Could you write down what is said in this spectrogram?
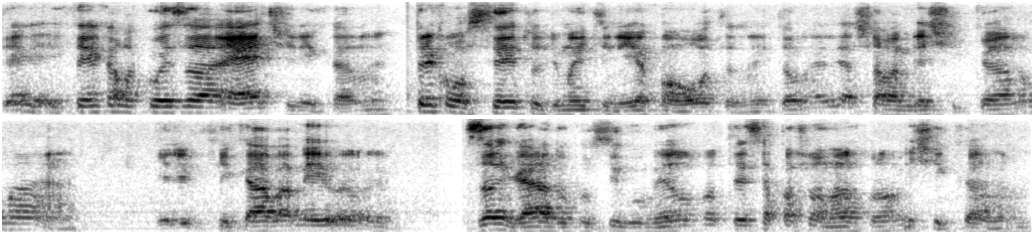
E tem aquela coisa étnica, né? Preconceito de uma etnia com a outra, né? Então ele achava mexicana, mas ele ficava meio zangado consigo mesmo por ter se apaixonado por uma mexicana. Né?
